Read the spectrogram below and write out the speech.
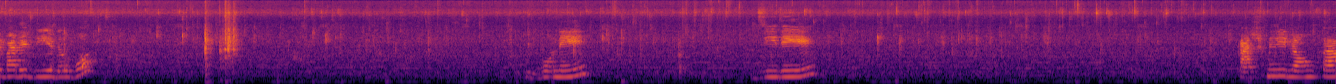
এবারে দিয়ে দেবো ধনে, জিরে, কাশ্মীরি লঙ্কা,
